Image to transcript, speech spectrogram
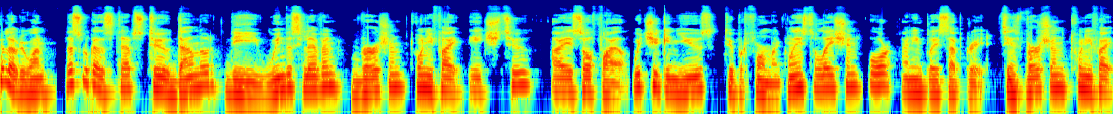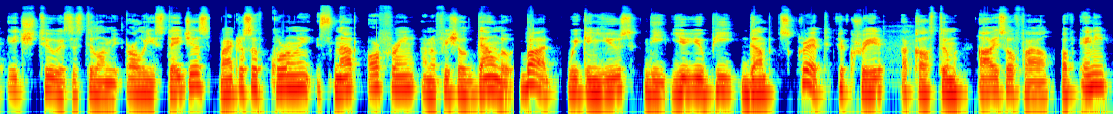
Hello everyone, let's look at the steps to download the Windows 11 version 25H2 ISO file, which you can use to perform a clean installation or an in-place upgrade. Since version 25H2 is still on the early stages, Microsoft currently is not offering an official download, but we can use the UUP dump script to create a custom ISO file of any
